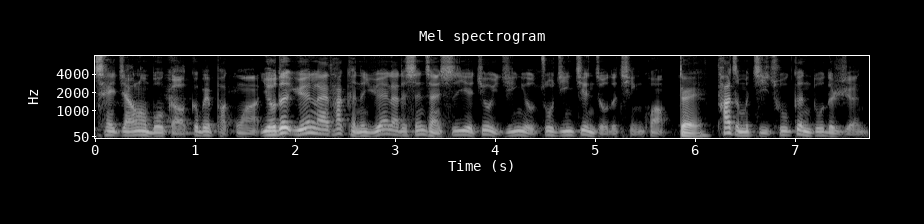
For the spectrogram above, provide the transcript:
才加龙不搞，各位爬光，有的原来他可能原来的生产事业就已经有捉襟见肘的情况，对他怎么挤出更多的人、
